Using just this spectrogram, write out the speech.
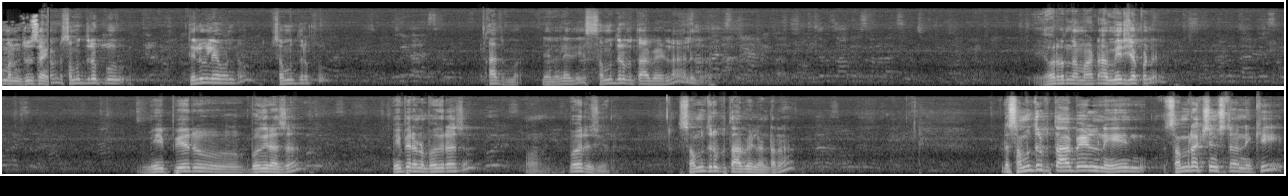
మనం చూసాం సముద్రపు తెలుగులో ఏమంటాం సముద్రపు? కాదమ్మా నేను అనేది సముద్రపు తాబేళ్ళ లేదా? ఎవరుందన్నమాట? మీరు చెప్పండి. మీ పేరు భోగిరాజా? మీ పేరు అన్న భోగిరాజు భోగిరాజు గారు. సముద్రపు తాబేళ్ళు అంటారా? అంటే సముద్రపు తాబేళ్ళని సంరక్షించడానికి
